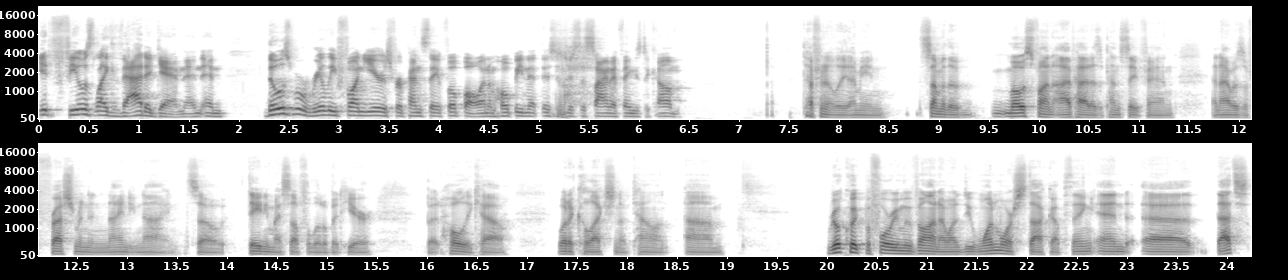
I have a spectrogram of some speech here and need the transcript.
it feels like that again, and and those were really fun years for Penn State football, and I'm hoping that this is just a sign of things to come. Definitely, I mean, some of the most fun I've had as a Penn State fan, and I was a freshman in '99, so dating myself a little bit here, but holy cow, what a collection of talent! Um, real quick before we move on, I want to do one more stock up thing, and uh, that's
